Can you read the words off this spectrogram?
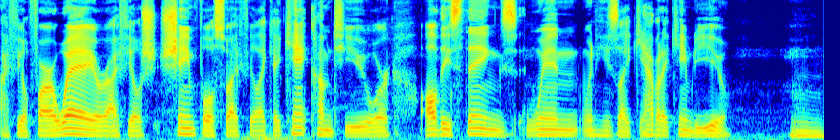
I feel far away or I feel sh- shameful, so I feel like I can't come to you or all these things. When when He's like, yeah, but I came to you. Mm.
